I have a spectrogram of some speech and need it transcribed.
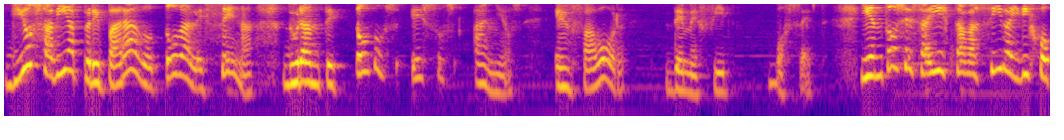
Dios había preparado toda la escena durante todos esos años en favor de Mefid Boset. Y entonces ahí estaba Siba y dijo,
